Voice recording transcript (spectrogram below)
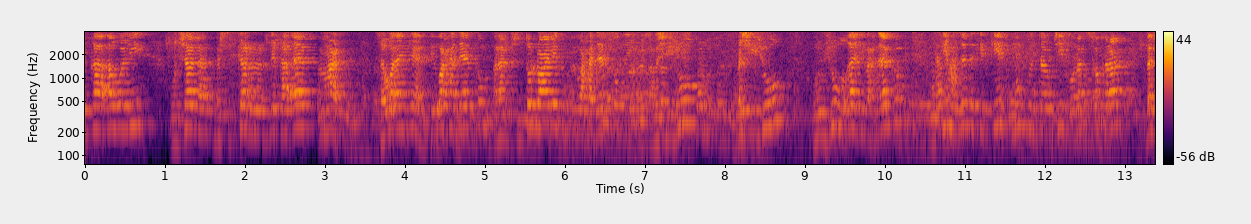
لقاء أولي. وإن شاء الله باش تتكرر اللقاءات معكم. سواء كان في وحداتكم رانا باش نطلوا عليكم في وحداتكم. باش يجوا باش يجوا ونجو غادي بحذاكم وكيما زاد كيف كيف ممكن تو تجي فرص أخرى باش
